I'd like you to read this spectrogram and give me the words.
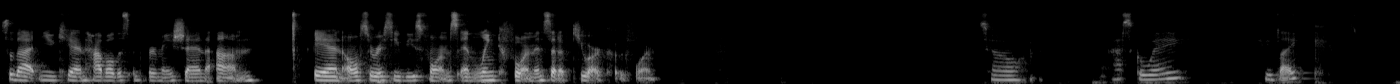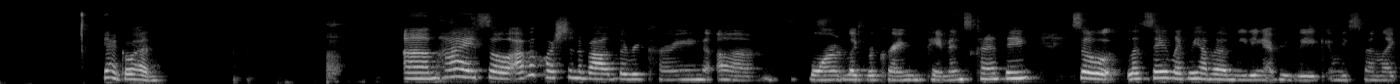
so that you can have all this information um, and also receive these forms in link form instead of QR code form. So ask away if you'd like. Yeah, go ahead. Um, hi, so I have a question about the recurring um, form, like recurring payments kind of thing. So let's say like we have a meeting every week and we spend like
